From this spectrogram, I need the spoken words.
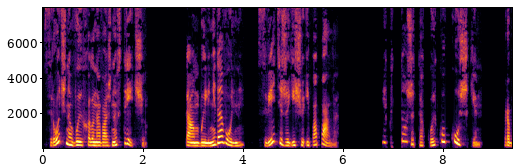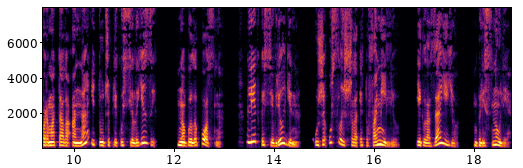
срочно выехала на важную встречу. Там были недовольны, Свете же еще и попала. «И кто же такой Кукушкин?» Пробормотала она и тут же прикусила язык. Но было поздно. Лидка Севрюгина уже услышала эту фамилию, и глаза ее блеснули.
